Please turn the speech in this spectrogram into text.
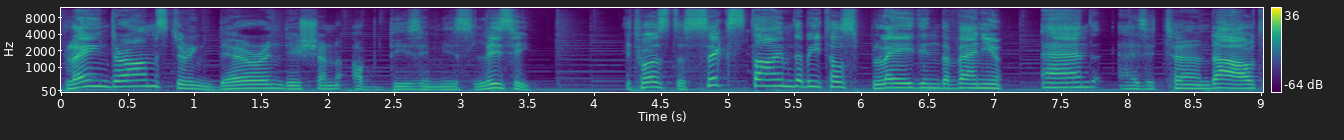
playing drums during their rendition of Dizzy Miss Lizzy. It was the sixth time the Beatles played in the venue, and, as it turned out,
